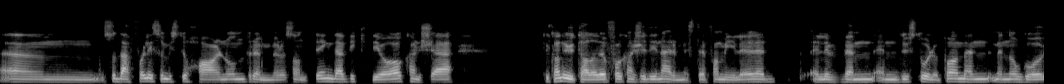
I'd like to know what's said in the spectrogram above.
Um, så derfor, liksom, hvis du har noen drømmer og sånne ting, det er viktig å kanskje Du kan uttale det for kanskje de nærmeste familier, eller, hvem enn du stoler på, men, men å gå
